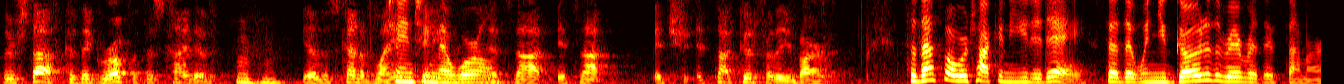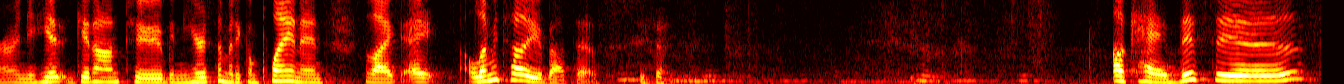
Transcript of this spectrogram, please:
their stuff because they grew up with this kind of, mm-hmm. you know, this kind of landscape. Changing their world. And it's not, it's not, it sh- it's not good for the environment. So that's why we're talking to you today. So that when you go to the river this summer and you hit, get on tube and you hear somebody complaining, like, hey, let me tell you about this. Yeah. Okay, this is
